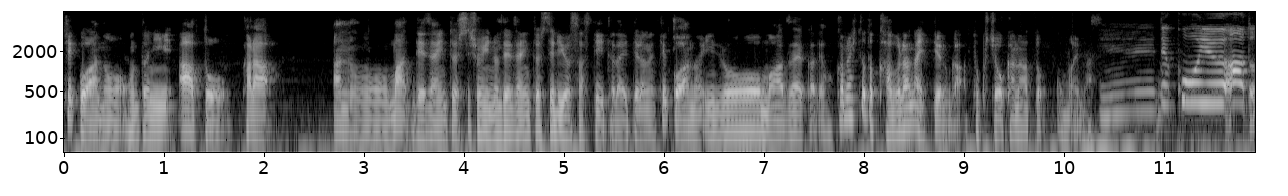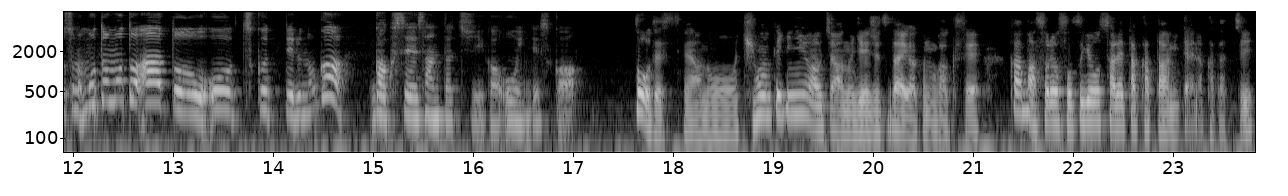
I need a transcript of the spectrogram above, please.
結構あの本当にアートからあのまあデザインとして商品のデザインとして利用させていただいてるので結構あの色も鮮やかで他の人と被らないっていうのが特徴かなと思います。えーでこういうアートそのもともとアートを作ってるのが学生さんたちが多いんですか？そうですね。あの、基本的にはうちはあの芸術大学の学生か、まあそれを卒業された方みたいな形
